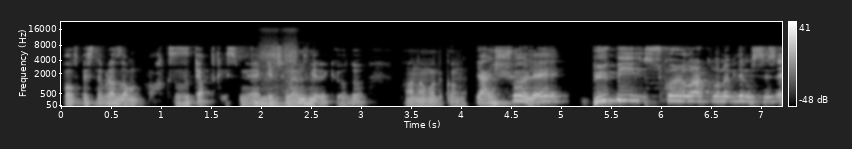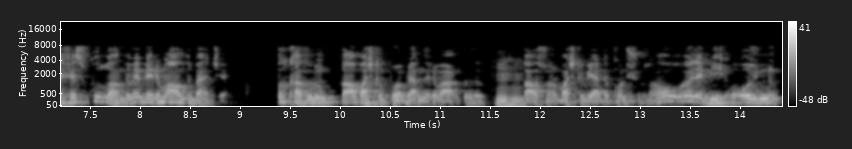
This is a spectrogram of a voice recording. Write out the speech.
podcast'te biraz da haksızlık yaptık. ismini geçirmemiz gerekiyordu. Anlamadık onu. Yani şöyle büyük bir skorer olarak kullanabilir misiniz? Efes kullandı ve verimi aldı bence. O kadronun daha başka problemleri vardı. Hı hı. Daha sonra başka bir yerde konuşuruz ama o öyle bir oyunun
